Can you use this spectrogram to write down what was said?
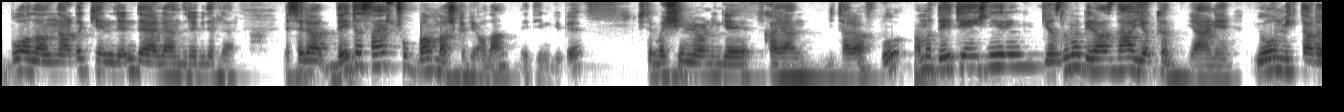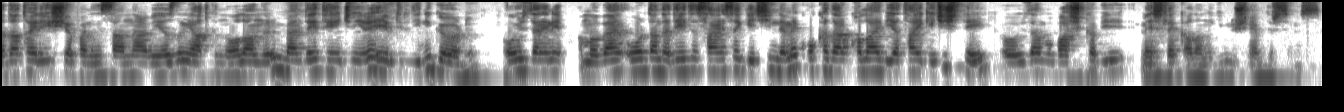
bu alanlarda kendilerini değerlendirebilirler. Mesela data science çok bambaşka bir alan dediğim gibi. İşte machine learning'e kayan bir taraf bu. Ama data engineering yazılıma biraz daha yakın. Yani yoğun miktarda data ile iş yapan insanlar ve yazılım yatkınlığı olanların ben data engineer'e evrildiğini gördüm. O yüzden hani ama ben oradan da data science'a geçeyim demek o kadar kolay bir yatay geçiş değil. O yüzden bu başka bir meslek alanı gibi düşünebilirsiniz.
